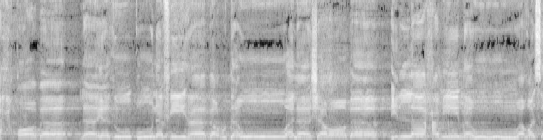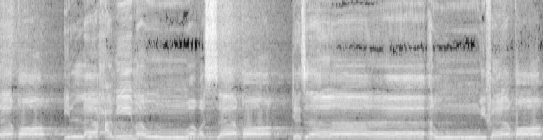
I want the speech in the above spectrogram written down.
أحقابا لا يذوقون فيها بردا ولا شرابا إلا حميما وغساقا إلا حميما وغساقا جزاء وفاقا.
